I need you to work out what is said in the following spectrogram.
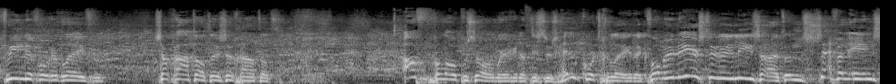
Vrienden voor het leven. Zo gaat dat en zo gaat dat. Afgelopen zomer, dat is dus heel kort geleden, kwam hun eerste release uit. Een 7-inch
